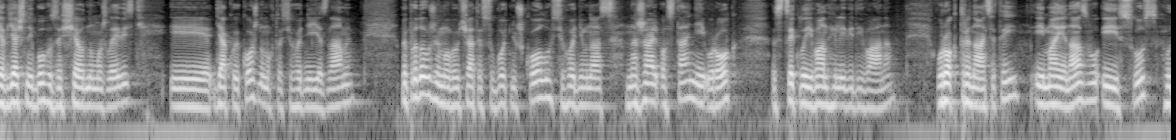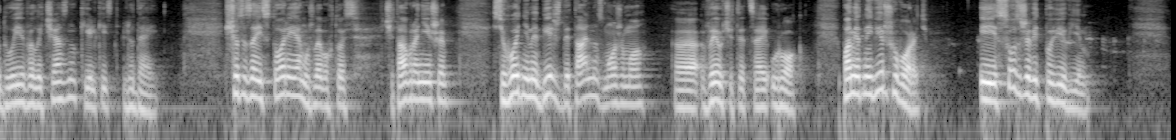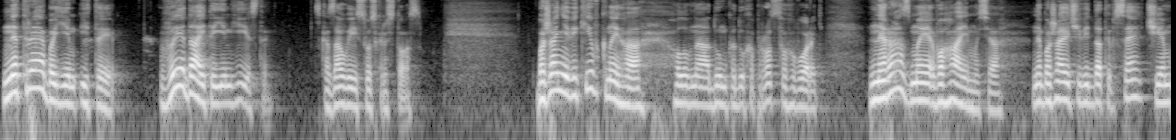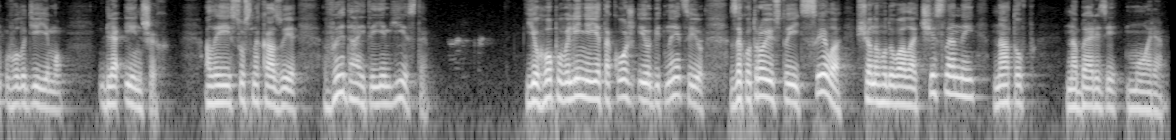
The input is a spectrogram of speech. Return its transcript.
Я вдячний Богу за ще одну можливість і дякую кожному, хто сьогодні є з нами. Ми продовжуємо вивчати суботню школу. Сьогодні в нас, на жаль, останній урок з циклу Євангелія від Івана. Урок 13 і має назву Ісус годує величезну кількість людей. Що це за історія? Можливо, хтось читав раніше. Сьогодні ми більш детально зможемо е, вивчити цей урок. Пам'ятний вірш говорить: Ісус же відповів їм: Не треба їм іти, ви дайте їм їсти, сказав Ісус Христос. Бажання віків книга, головна думка духа пророцтва говорить: не раз ми вагаємося, не бажаючи віддати все, чим володіємо для інших. Але Ісус наказує: ви дайте їм їсти. Його повеління є також і обітницею, за котрою стоїть сила, що нагодувала численний натовп на березі моря.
